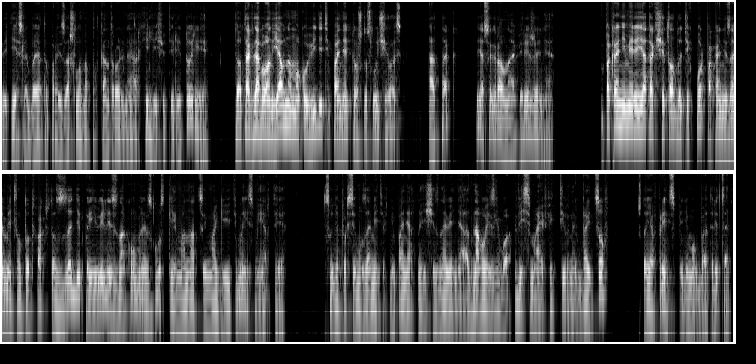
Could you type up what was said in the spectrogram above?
Ведь если бы это произошло на подконтрольной архилищу территории, то тогда бы он явно мог увидеть и понять то, что случилось. А так я сыграл на опережение. По крайней мере, я так считал до тех пор, пока не заметил тот факт, что сзади появились знакомые сгустки эманаций магии тьмы и смерти. Судя по всему, заметив непонятное исчезновение одного из его весьма эффективных бойцов, что я в принципе не мог бы отрицать,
